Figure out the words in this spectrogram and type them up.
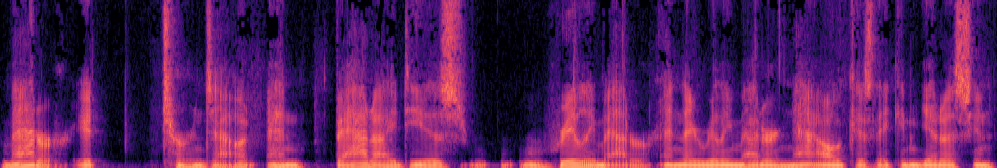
matter, it turns out, and bad ideas really matter. And they really matter now because they can get us in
